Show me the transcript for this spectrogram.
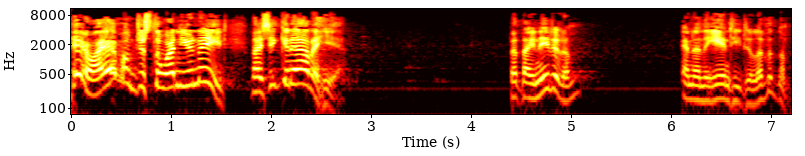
Here I am. I'm just the one you need. They said, Get out of here. But they needed him. And in the end, he delivered them.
